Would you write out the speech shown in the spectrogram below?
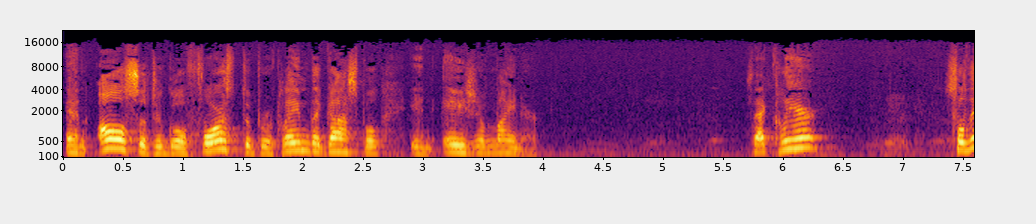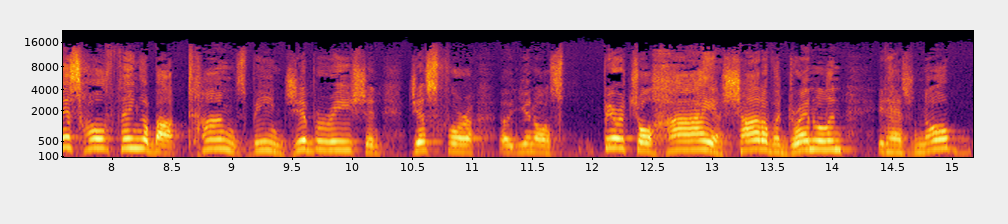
and also to go forth to proclaim the gospel in Asia Minor. Is that clear? So this whole thing about tongues being gibberish and just for uh, you know spiritual high, a shot of adrenaline, it has no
